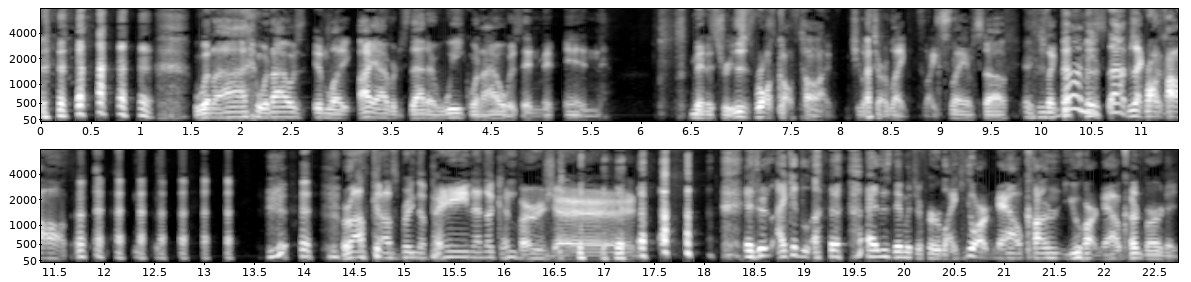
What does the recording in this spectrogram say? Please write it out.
when I when I was in like I averaged that a week when I was in in ministry. This is Rothkopf time. She like her like like slam stuff, and she's like, "Mommy, stop!" She's like, "Rothkopf." Rothkopfs bring the pain and the conversion. Just I could I had this image of her like, "You are now con you are now converted."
